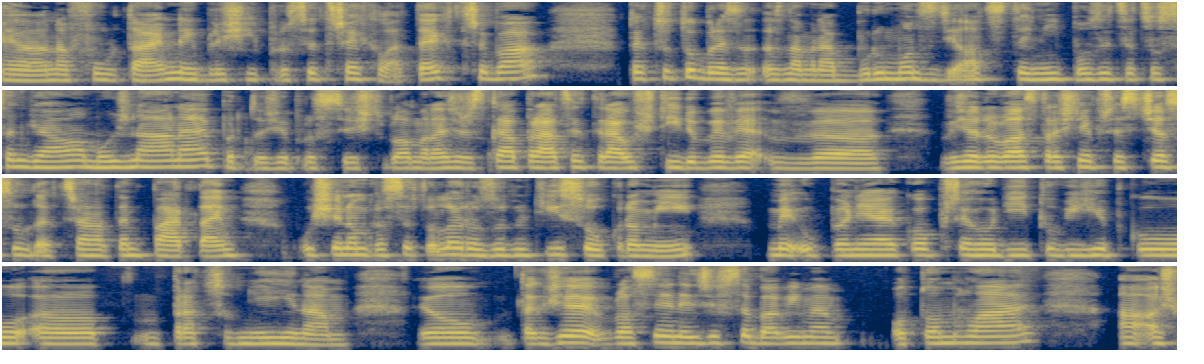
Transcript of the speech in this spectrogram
na full time, nejbližších prostě třech letech třeba, tak co to bude znamenat? Budu moc dělat stejné pozice, co jsem dělala? Možná ne, protože prostě, když to byla manažerská práce, která už v té době v, v, vyžadovala strašně přes času, tak třeba na ten part-time už jenom prostě tohle rozhodnutí soukromí mi úplně jako přehodí tu výhybku uh, pracovně jinam. Jo, takže vlastně nejdřív se bavíme o tomhle a až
